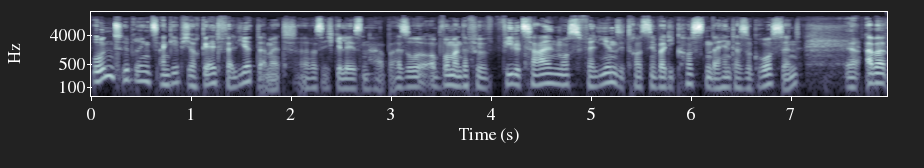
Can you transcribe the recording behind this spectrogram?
Und übrigens angeblich auch Geld verliert damit, äh, was ich gelesen habe. Also obwohl man dafür viel zahlen muss, verlieren sie trotzdem, weil die Kosten dahinter so groß sind. Ja. Aber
